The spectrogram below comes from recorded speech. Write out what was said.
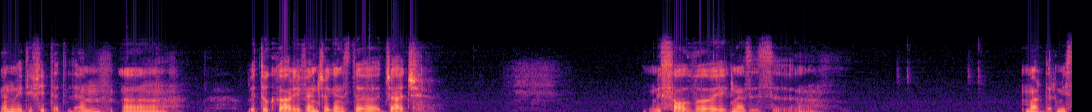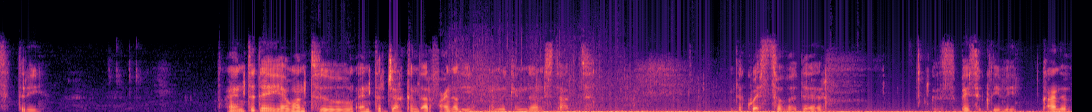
and we defeated them, uh, we took our revenge against the judge. We solved uh, Ignaz's uh, murder mystery. And today I want to enter Jarkendar finally, and we can then start the quests over there. Because basically we kind of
